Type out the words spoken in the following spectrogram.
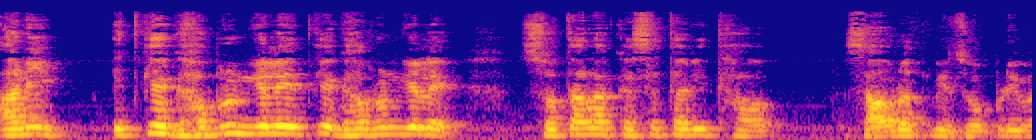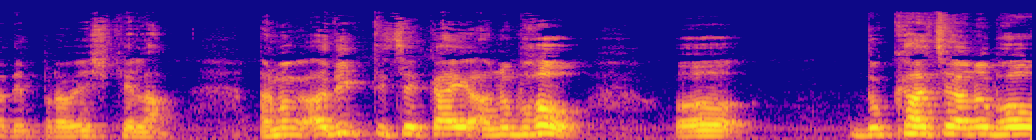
आणि इतके घाबरून गेले इतके घाबरून गेले. स्वतःला कसं तरी थाव सावरत मी झोपडीमध्ये प्रवेश केला. आणि मग अधिक तिचे काही अनुभव दुःखाचे अनुभव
